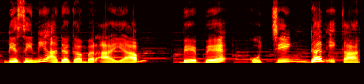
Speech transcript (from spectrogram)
Di sini ada gambar ayam, bebek, kucing, dan ikan.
